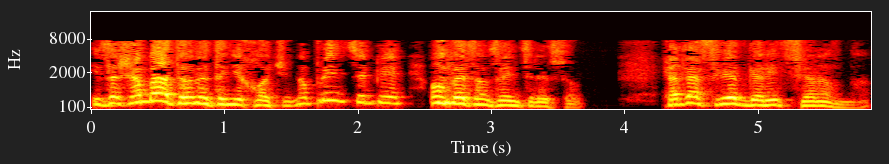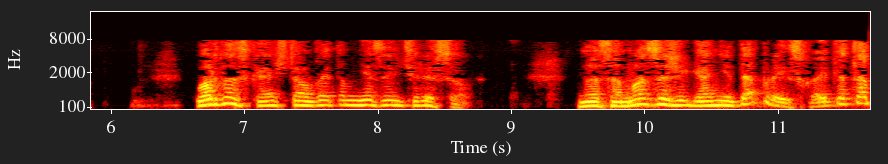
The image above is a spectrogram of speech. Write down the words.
Из-за шаббата он это не хочет, но, в принципе, он в этом заинтересован. Когда свет горит все равно, можно сказать, что он в этом не заинтересован. Но само зажигание, да, происходит. Это,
